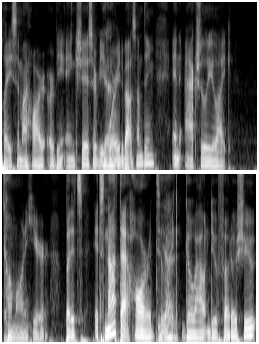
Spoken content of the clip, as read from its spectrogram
place in my heart or be anxious or be Yeah. worried about something and actually like come on here. But it's it's not that hard to Yeah. like go out and do a photo shoot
